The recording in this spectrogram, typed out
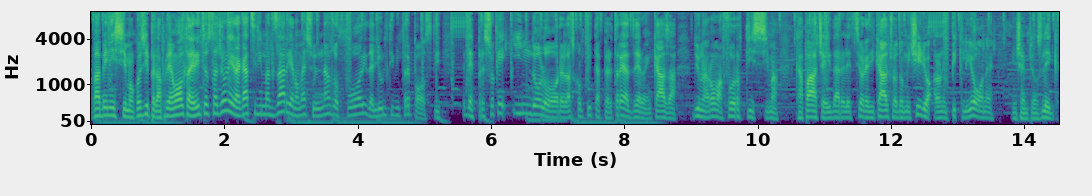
Va benissimo così, per la prima volta all'inizio stagione i ragazzi di Mazzari hanno messo il naso fuori dagli ultimi tre posti ed è pressoché indolore la sconfitta per 3-0 in casa di una Roma fortissima, capace di dare lezione di calcio a domicilio all'Olympique Lione in Champions League.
